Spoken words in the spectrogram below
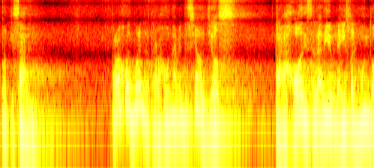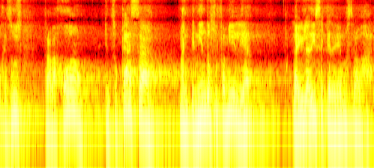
porque saben. El trabajo es bueno, el trabajo es una bendición. Dios Trabajó, dice la Biblia, hizo el mundo. Jesús trabajó en su casa, manteniendo a su familia. La Biblia dice que debemos trabajar.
